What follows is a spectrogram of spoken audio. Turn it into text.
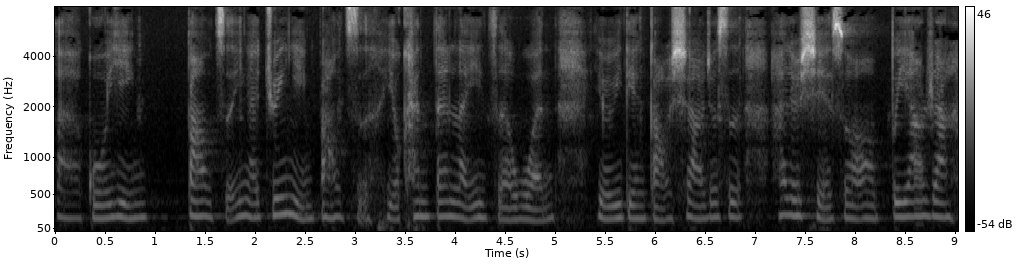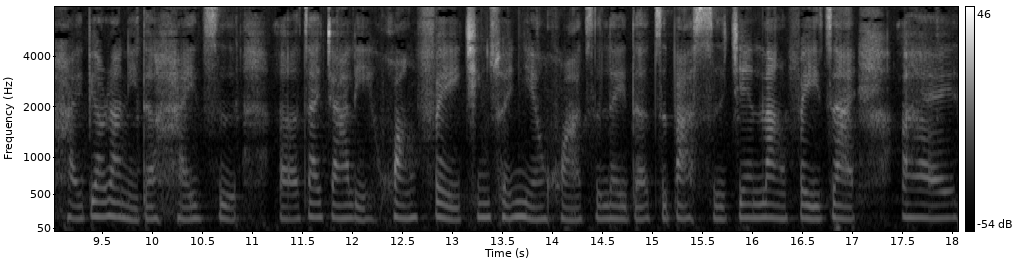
呃国营报纸，应该军营报纸有刊登了一则文，有一点搞笑，就是他就写说哦，不要让孩，不要让你的孩子呃在家里荒废青春年华之类的，只把时间浪费在哎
